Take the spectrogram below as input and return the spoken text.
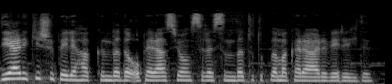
diğer iki şüpheli hakkında da operasyon sırasında tutuklama kararı verildi.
